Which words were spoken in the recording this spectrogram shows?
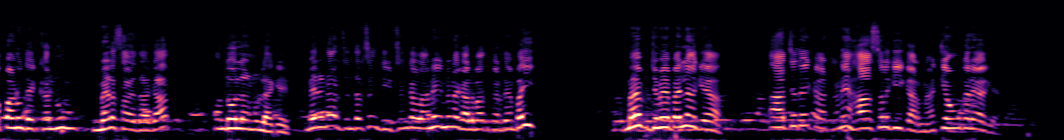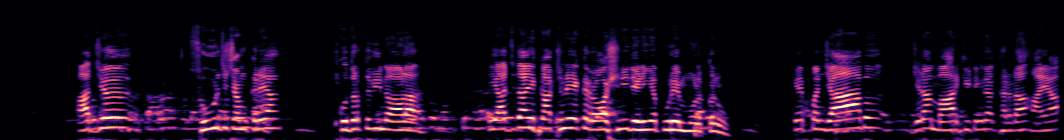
ਆਪਾਂ ਨੂੰ ਦੇਖਣ ਨੂੰ ਮਿਲ ਸਕਦਾਗਾ ਅੰਦੋਲਨ ਨੂੰ ਲੈ ਕੇ? ਮੇਰੇ ਨਾਲ ਰਜਿੰਦਰ ਸਿੰਘ, ਦੀਪ ਸਿੰਘ ਵਾਲਾ ਨੇ, ਇਹਨਾਂ ਨਾਲ ਗੱਲਬਾਤ ਕਰਦੇ ਆ ਬਾਈ, ਮੈਂ ਜਿਵੇਂ ਪਹਿਲਾਂ ਕਿਹਾ ਅੱਜ ਦੇ ਇਕੱਠ ਨੇ, ਹਾਸਲ ਕੀ ਕਰਨਾ? ਕਿਉਂ ਕਰਿਆ ਗਿਆ? ਅੱਜ ਸੂਰਜ ਚਮਕ ਰਿਹਾ, ਕੁਦਰਤ ਵੀ ਨਾਲ ਆ, ਤੇ ਅੱਜ ਦਾ ਇਕੱਠ ਨੇ ਇੱਕ ਰੌਸ਼ਨੀ ਦੇਣੀ ਆ ਪੂਰੇ ਮੁਲਕ ਨੂੰ, ਕਿ ਪੰਜਾਬ ਜਿਹੜਾ ਮਾਰਕੀਟਿੰਗ ਦਾ ਖਰੜਾ ਆਇਆ,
